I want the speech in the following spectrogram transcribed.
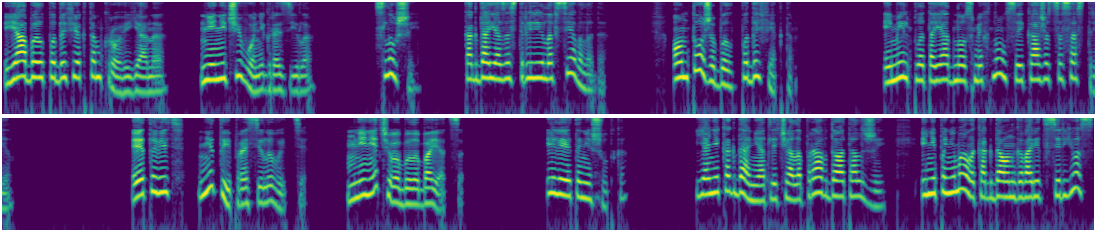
Я был под эффектом крови, Яна. Мне ничего не грозило. Слушай, когда я застрелила Всеволода, он тоже был под эффектом. Эмиль плотоядно усмехнулся и, кажется, сострел. «Это ведь не ты просила выйти. Мне нечего было бояться». Или это не шутка? Я никогда не отличала правду от лжи и не понимала, когда он говорит всерьез,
